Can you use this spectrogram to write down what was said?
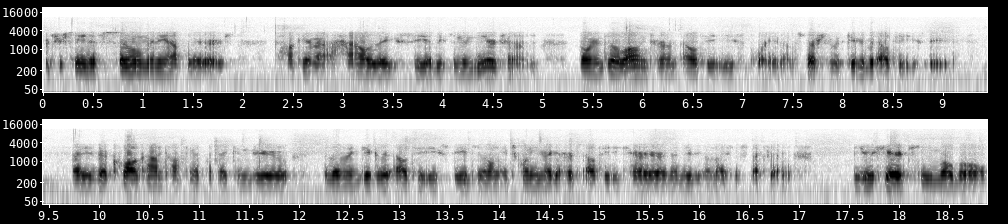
what you're seeing is so many operators talking about how they see at least in the near term going into the long term LTE supporting them, especially with gigabit LTE speeds. Right, you've got Qualcomm talking about what they can do delivering gigabit LTE speeds with only a 20 megahertz LTE carrier and then using a licensed spectrum. You hear T-Mobile,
